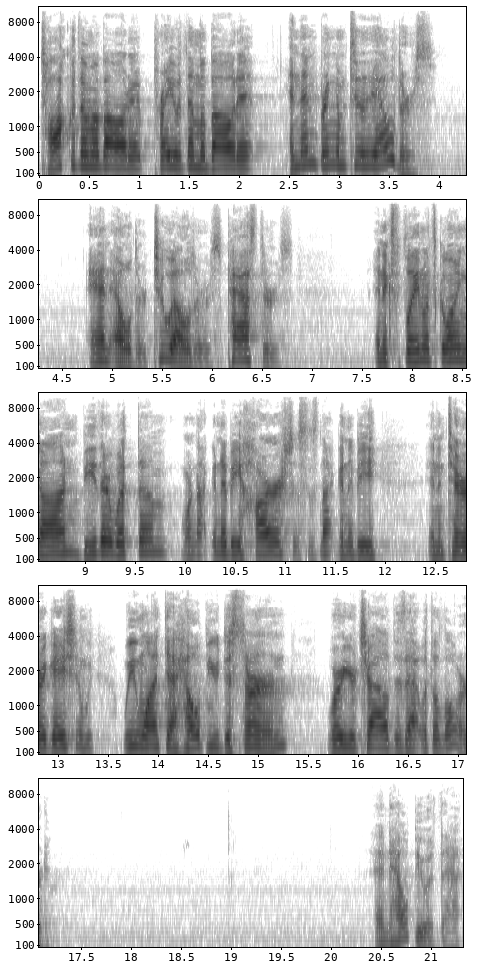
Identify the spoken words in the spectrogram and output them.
talk with them about it, pray with them about it, and then bring them to the elders. An elder, two elders, pastors, and explain what's going on. Be there with them. We're not going to be harsh. This is not going to be an interrogation. We, we want to help you discern where your child is at with the Lord. and help you with that.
